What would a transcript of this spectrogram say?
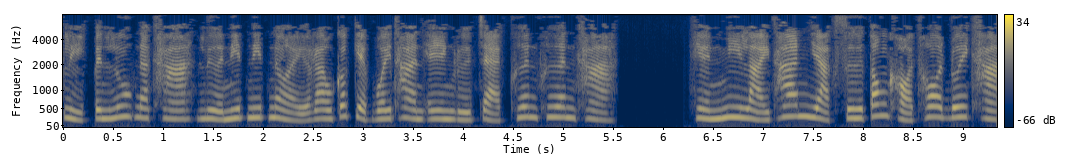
ปลีกเป็นลูกนะคะ เหลือนิดนิดหน่อยเราก็เก็บไว้ทานเองหรือแจกเพื่อนๆค่ะ เห็นมีหลายท่านอยากซื้อต้องขอโทษด้วยค่ะ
